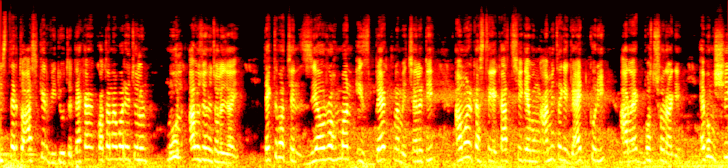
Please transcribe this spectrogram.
বিস্তারিত আজকের ভিডিওতে। দেখা, কথা না বাড়িয়ে চলুন, মূল আলোচনায় চলে যাই। দেখতে পাচ্ছেন, জিয়াউর রহমান ইজ ব্যাক নামে ছেলেটি আমার কাছ থেকে কাজ শিখে এবং আমি তাকে গাইড করি আরও এক বছর আগে। এবং সে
